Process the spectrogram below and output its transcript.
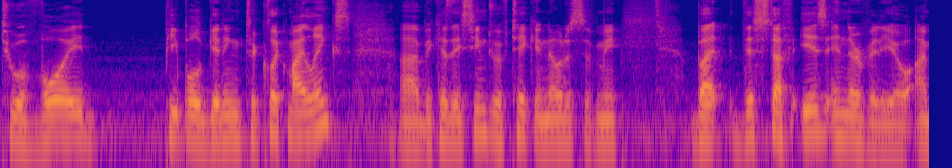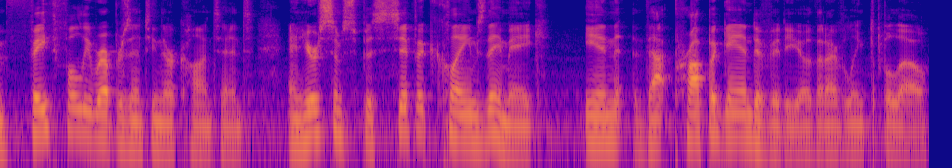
to avoid people getting to click my links uh, because they seem to have taken notice of me. But this stuff is in their video. I'm faithfully representing their content. And here's some specific claims they make in that propaganda video that I've linked below.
